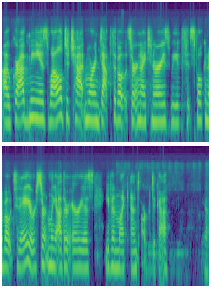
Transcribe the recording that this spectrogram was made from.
uh, grab grab me as well to chat more in depth about certain itineraries we've spoken about today, or certainly other areas, even like Antarctica. Yeah,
